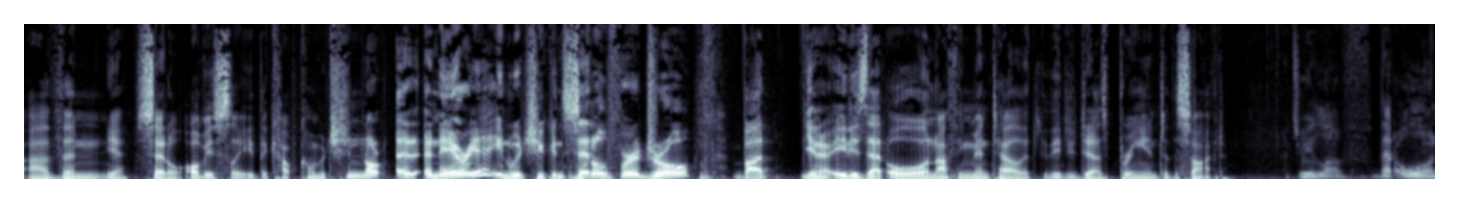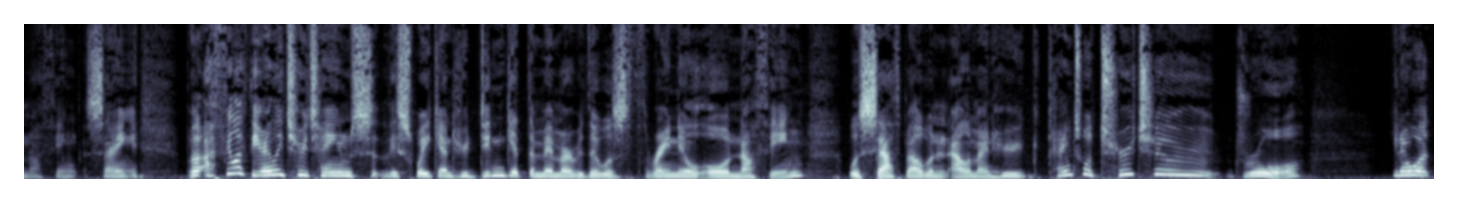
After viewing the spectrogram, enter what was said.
Uh, than yeah, settle. Obviously, the cup competition not a, an area in which you can settle for a draw, but you know it is that all or nothing mentality that he does bring into the side. I do love that all or nothing saying. But I feel like the only two teams this weekend who didn't get the memo there was 3 0 or nothing was South Melbourne and Alamein, who came to a 2 2 draw. You know what?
